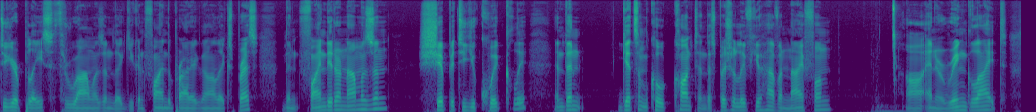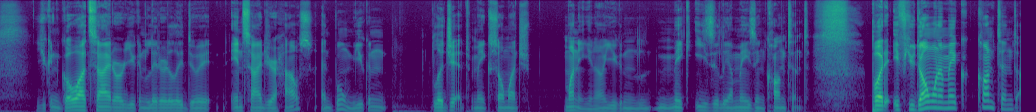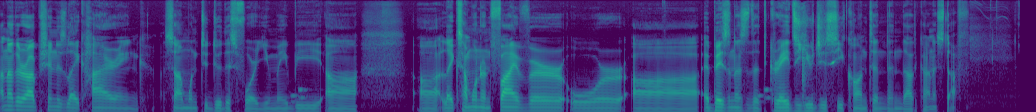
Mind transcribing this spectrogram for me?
to your place through Amazon. Like you can find the product on AliExpress, then find it on Amazon, ship it to you quickly, and then get some cool content. Especially if you have an iPhone uh, and a ring light, you can go outside or you can literally do it inside your house, and boom, you can legit make so much money. You know, you can make easily amazing content. But if you don't want to make content, another option is like hiring someone to do this for you. Maybe uh, uh, like someone on Fiverr or uh, a business that creates UGC content and that kind of stuff.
